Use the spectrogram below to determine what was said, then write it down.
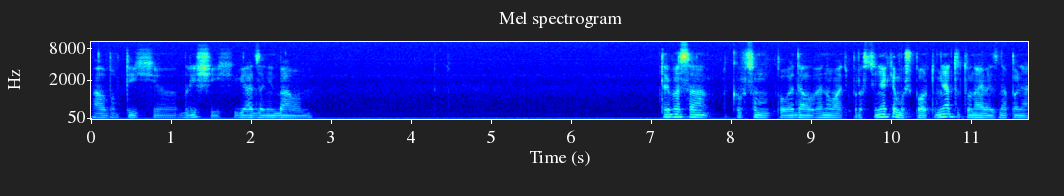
alebo tých e, bližších viac zanedbávam. Treba sa, ako som povedal, venovať proste nejakému športu. Mňa toto najviac naplňa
